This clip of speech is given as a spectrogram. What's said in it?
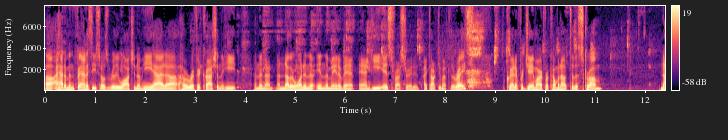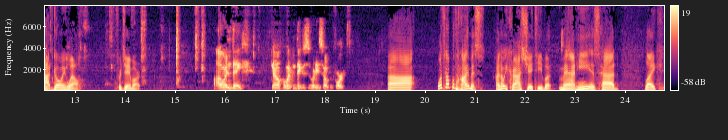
uh, I had him in fantasy, so I was really watching him. He had a horrific crash in the heat, and then another one in the in the main event, and he is frustrated. I talked to him after the race. Credit for J Mart for coming out to the scrum. Not going well for J Mart. I wouldn't think. No, I wouldn't think this is what he's hoping for. Uh, what's up with Hymas? I know he crashed JT, but man, he has had like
